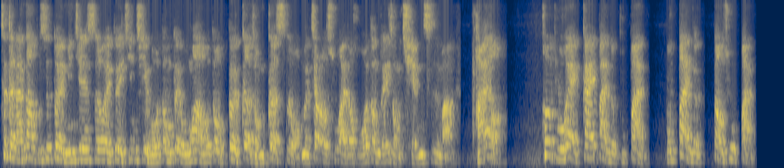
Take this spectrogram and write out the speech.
这个难道不是对民间社会、对经济活动、对文化活动、对各种各式我们交流出来的活动的一种钳制吗？还有会不会该办的不办，不办的到处办，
